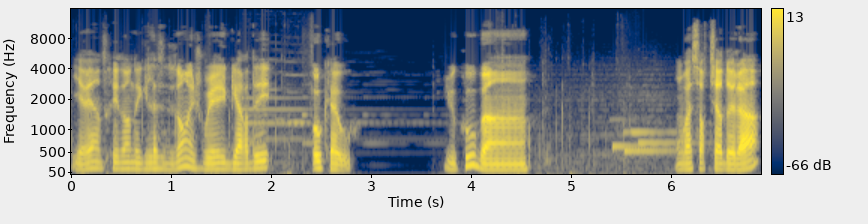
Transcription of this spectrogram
il y avait un trident des glaces dedans et je voulais le garder au cas où. Du coup, ben on va sortir de là.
